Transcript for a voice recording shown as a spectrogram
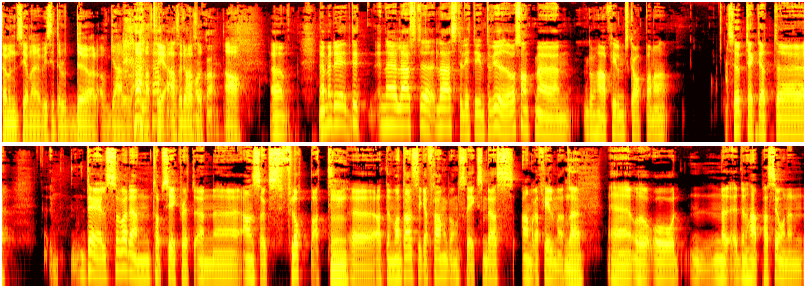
Fem minuter senare, vi sitter och dör av garv alla tre. Alltså det var så, skönt. ja. Ja. nej men det, det, när jag läste, läste lite intervjuer och sånt med um, de här filmskaparna så upptäckte jag att eh, dels så var den Top Secret en uh, ansågs floppat. Eh, att den var inte alls lika framgångsrik som deras andra filmer. Nej. Eh, och, och den här personen,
